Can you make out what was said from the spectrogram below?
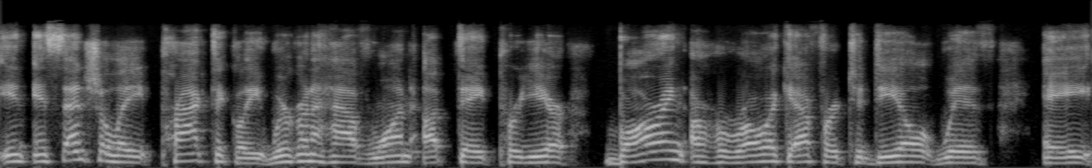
in, essentially, practically, we're going to have one update per year, barring a heroic effort to deal with a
